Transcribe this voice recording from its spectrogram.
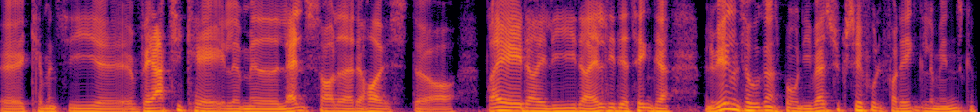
øh, kan man sige, øh, vertikale med landsholdet er det højeste, og bredt og elite og alle de der ting der. Men i virkeligheden tager udgangspunkt i, hvad er succesfuldt for det enkelte menneske.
